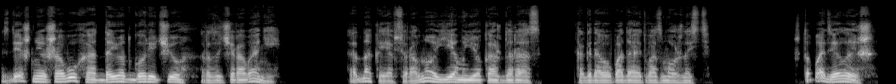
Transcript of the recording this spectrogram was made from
здешняя шавуха отдает горечью разочарований. Однако я все равно ем ее каждый раз, когда выпадает возможность. Что поделаешь,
